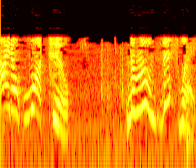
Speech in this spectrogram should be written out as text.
I don't want to. The moon's this way.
